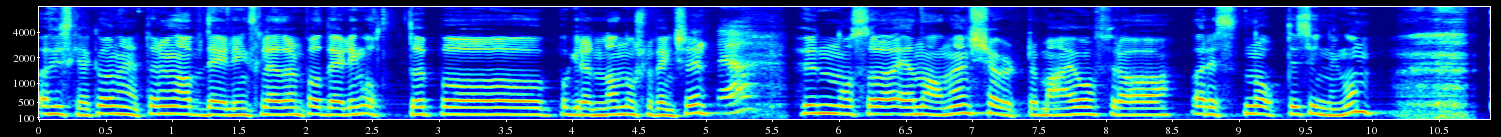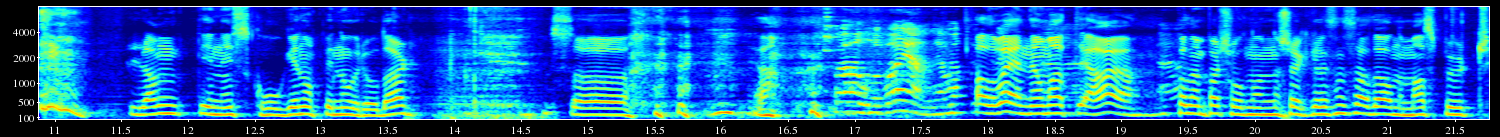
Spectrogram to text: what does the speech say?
Jeg husker ikke hva han heter, men avdelingslederen på avdeling 8 på, på Grønland, Oslo fengsel. Ja. Hun også en annen kjørte meg jo fra arresten opp til Synningom. Langt inn i skogen oppe i Nord-Odal. Så ja. For alle var enige om at Alle var enige om at ja, ja. På den personundersøkelsen så hadde Annema spurt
